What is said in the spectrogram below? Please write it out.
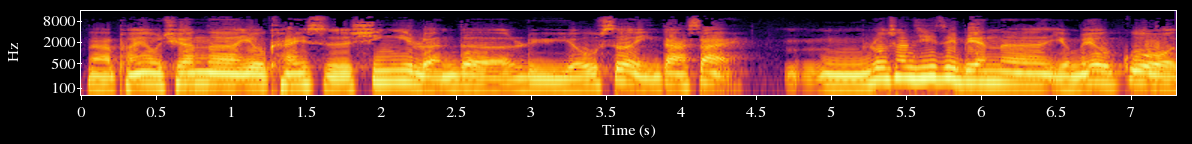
那朋友圈呢又开始新一轮的旅游摄影大赛。嗯，洛杉矶这边呢有没有过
